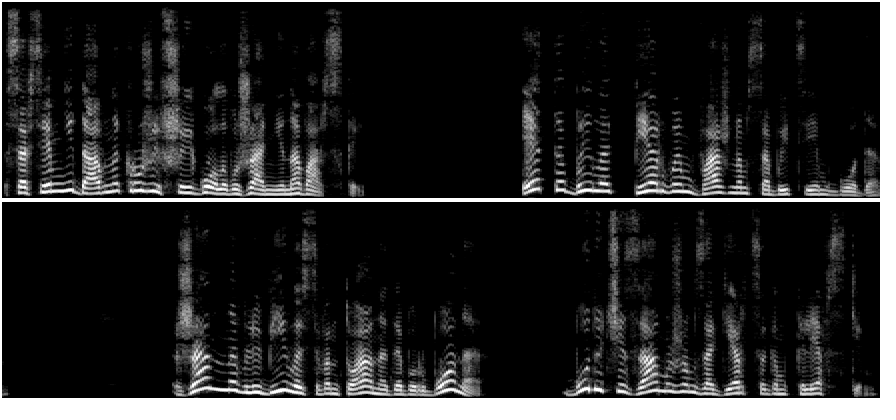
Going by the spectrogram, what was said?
совсем недавно кружившие голову Жанне Наварской. Это было первым важным событием года. Жанна влюбилась в Антуана де Бурбона, будучи замужем за герцогом Клевским,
